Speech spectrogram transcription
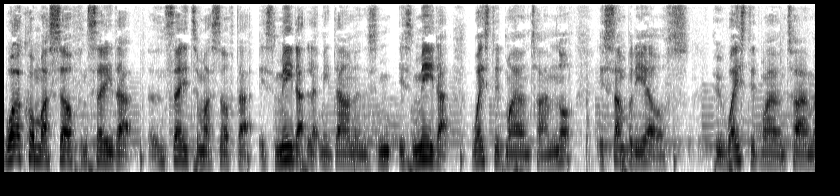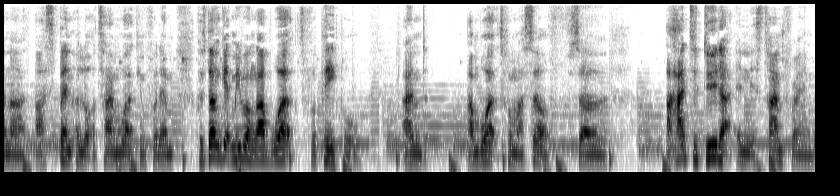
work on myself and say that and say to myself that it's me that let me down and it's, it's me that wasted my own time not it's somebody else who wasted my own time and I, I spent a lot of time working for them because don't get me wrong I've worked for people and I'm worked for myself so I had to do that in this time frame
